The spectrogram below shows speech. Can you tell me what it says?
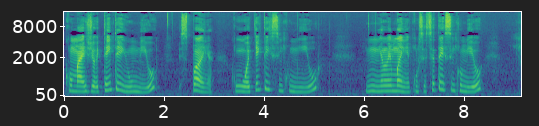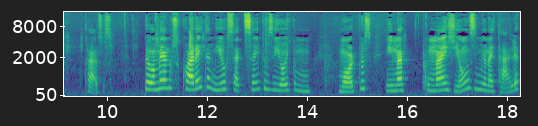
com mais de 81 mil, Espanha, com 85 mil, em Alemanha, com 65 mil casos pelo menos 40.708 mortos, com mais de 11 mil na Itália,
